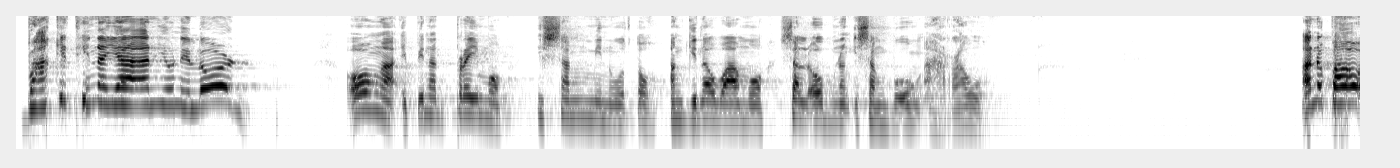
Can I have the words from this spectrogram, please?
Bakit hinayaan yun ni Lord? Oo nga, ipinag-pray mo, isang minuto ang ginawa mo sa loob ng isang buong araw. Ano pa ho?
